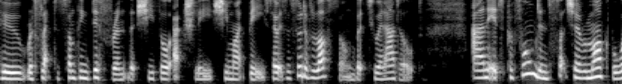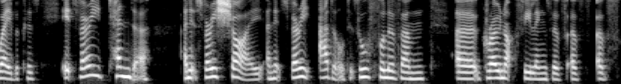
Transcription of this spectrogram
who reflected something different that she thought actually she might be so it's a sort of love song but to an adult and it's performed in such a remarkable way because it's very tender and it's very shy and it's very adult. It's all full of um, uh, grown-up feelings of, of, of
